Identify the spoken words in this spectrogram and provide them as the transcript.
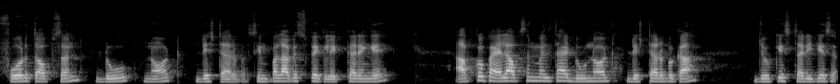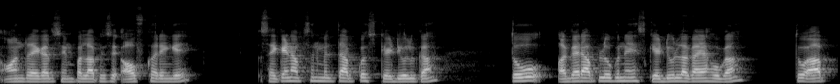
fourth option do not disturb simple आप इस पर क्लिक करेंगे। आपको पहला ऑप्शन मिलता है डू नॉट डिस्टर्ब का, जो किस तरीके से ऑन रहेगा तो सिंपल आप इसे ऑफ़ करेंगे। सेकेंड ऑप्शन मिलता है आपको स्केड्यूल का। तो अगर आप लोगों ने स्केड्यूल लगाया होगा तो आप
